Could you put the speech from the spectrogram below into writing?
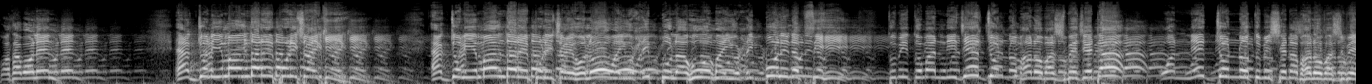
কথা বলেন। একজন ইমানদারের পরিচয় কি? একজন ইমানদারের পরিচয় হলো তুমি তোমার নিজের জন্য ভালোবাসবে যেটা, অন্যের জন্য তুমি সেটা ভালোবাসবে।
